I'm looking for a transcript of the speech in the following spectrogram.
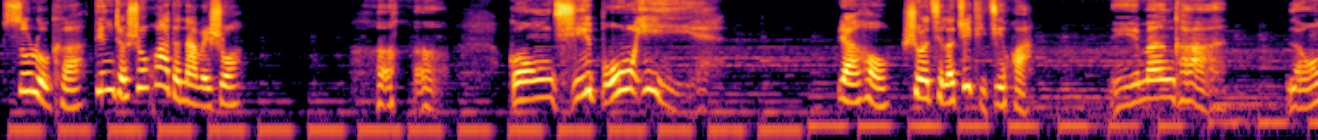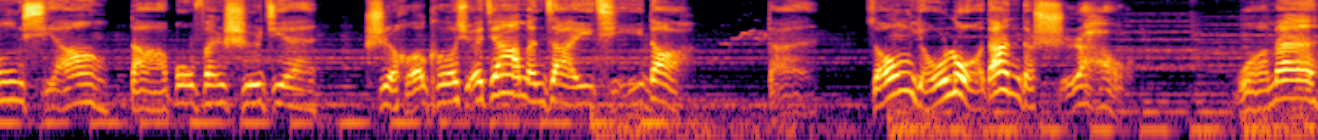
苏鲁克盯着说话的那位说：“ 呵呵，攻其不意。”然后说起了具体计划：“你们看，龙翔大部分时间。”是和科学家们在一起的，但总有落单的时候，我们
